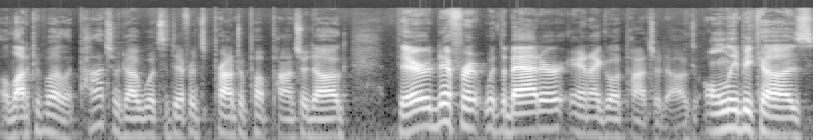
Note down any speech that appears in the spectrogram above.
a lot of people are like, Poncho Dog, what's the difference? Pronto Pup, Poncho Dog. They're different with the batter, and I go with Poncho Dogs, only because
